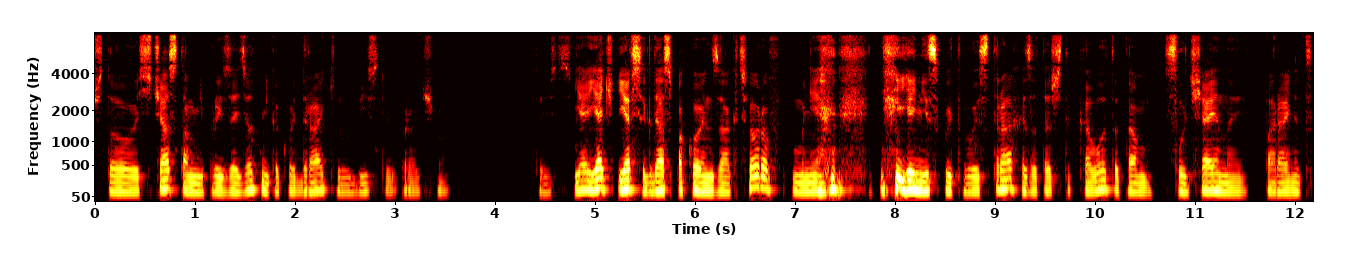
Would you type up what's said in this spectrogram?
что сейчас там не произойдет никакой драки, убийства и прочего. То есть я, я, я всегда спокоен за актеров, мне я не испытываю страха за то, что кого-то там случайно поранят.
